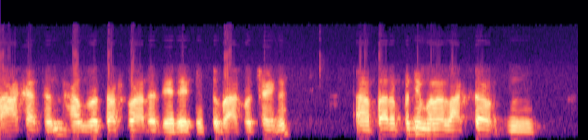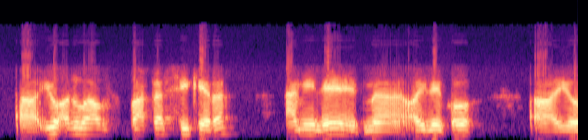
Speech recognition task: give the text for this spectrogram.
भएका छन्। हाम्रो तर्फबाट धेरै त्यस्तो भएको छैन। तर पनि मलाई लाग्छ यो अनुभवबाट सिकेर हामीले अहिलेको यो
